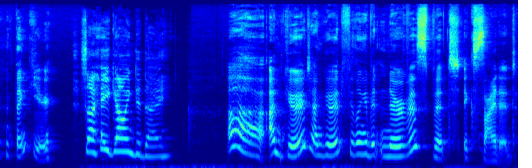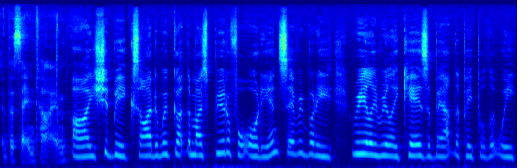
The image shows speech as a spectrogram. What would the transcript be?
Thank you. So, how are you going today? Ah, I'm good. I'm good. Feeling a bit nervous, but excited at the same time. Oh, you should be excited. We've got the most beautiful audience. Everybody really, really cares about the people that we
